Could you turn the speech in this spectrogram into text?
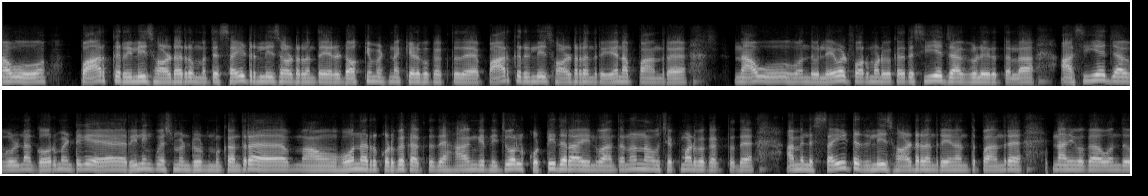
ನಾವು ಪಾರ್ಕ್ ರಿಲೀಸ್ ಆರ್ಡರ್ ಮತ್ತು ಸೈಟ್ ರಿಲೀಸ್ ಆರ್ಡರ್ ಅಂತ ಎರಡು ಡಾಕ್ಯುಮೆಂಟ್ನ ಕೇಳಬೇಕಾಗ್ತದೆ. ಪಾರ್ಕ್ ರಿಲೀಸ್ ಆರ್ಡರ್ ಅಂದ್ರೆ ಏನಪ್ಪ ಅಂದರೆ ನಾವು ಒಂದು ಲೇಔಟ್ ಫಾರ್ಮ್ ಮಾಡಬೇಕಾದ್ರೆ ಸಿ ಎ ಜಾಗಗಳು ಇರುತ್ತಲ್ಲ, ಆ ಸಿ ಎ ಜಾಗಗಳನ್ನ ಗೌರ್ಮೆಂಟ್ಗೆ ರೀಲಿಂಕ್ವೆಸ್ಟ್ಮೆಂಟ್ ದುಡ್ಡು ಮುಖಾಂತರ ಓನರ್ ಕೊಡಬೇಕಾಗ್ತದೆ. ಹಾಗೆ ನಿಜವಾಗ್ಲು ಕೊಟ್ಟಿದ್ದಾರಾ ಇಲ್ವಾ ಅಂತಲೂ ನಾವು ಚೆಕ್ ಮಾಡಬೇಕಾಗ್ತದೆ. ಆಮೇಲೆ ಸೈಟ್ ರಿಲೀಸ್ ಆರ್ಡರ್ ಅಂದರೆ ಏನಂತಪ್ಪ ಅಂದರೆ ನಾನಿವಾಗ ಒಂದು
